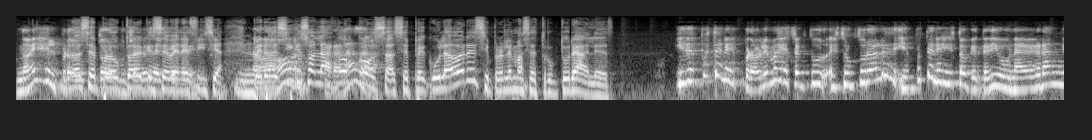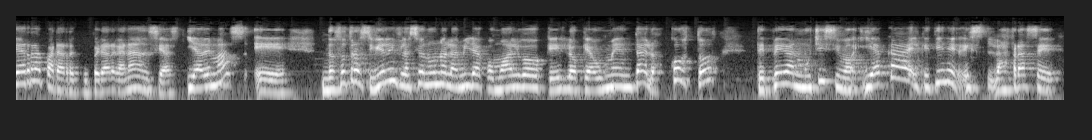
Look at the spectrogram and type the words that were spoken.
no es el productor. No es el productor el que se beneficia. Pero decir que son las dos cosas, especuladores y problemas estructurales. Y después tenés problemas estructurales y después tenés esto que te digo, una gran guerra para recuperar ganancias. Y además, eh, nosotros, si bien la inflación uno la mira como algo que es lo que aumenta, los costos te pegan muchísimo. Y acá el que tiene es la frase,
